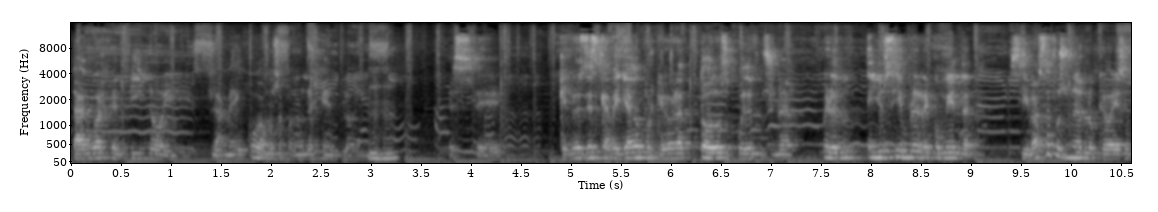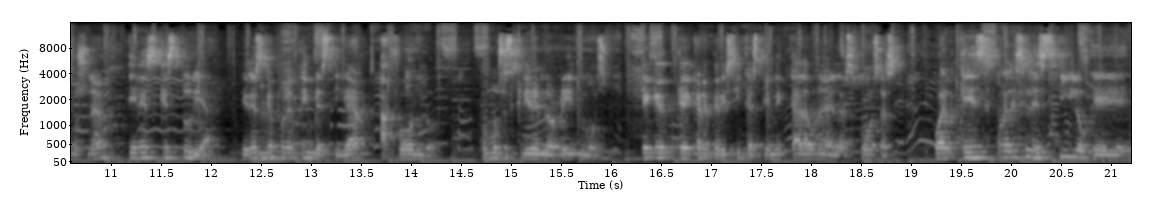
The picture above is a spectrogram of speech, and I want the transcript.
tango argentino y flamenco, vamos a poner un ejemplo, este, que no es descabellado porque ahora todo se puede fusionar, pero ellos siempre recomiendan, si vas a fusionar lo que vayas a fusionar, tienes que estudiar, tienes que ponerte a investigar a fondo cómo se escriben los ritmos, qué, qué, características tiene cada una de las cosas, cuál, qué es, cuál es el estilo que,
